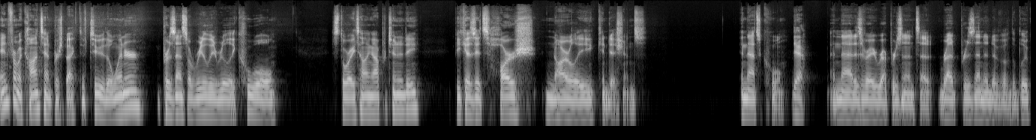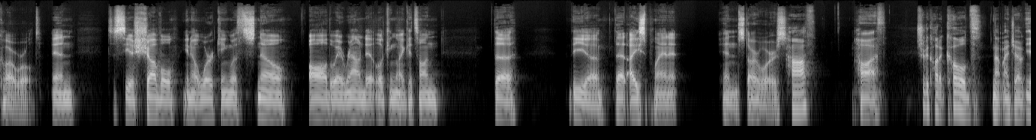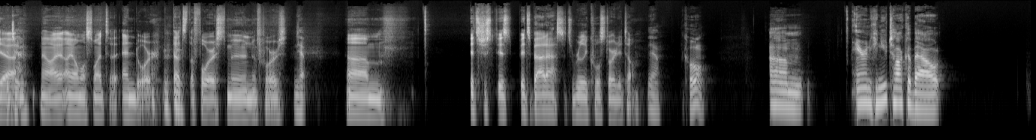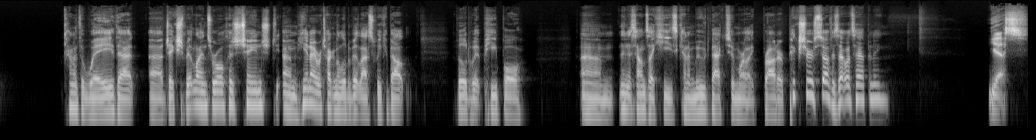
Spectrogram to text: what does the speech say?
And from a content perspective, too, the winter presents a really, really cool storytelling opportunity because it's harsh, gnarly conditions. And that's cool. Yeah. And that is very representative representative of the blue car world. And to see a shovel, you know, working with snow all the way around it, looking like it's on the the uh that ice planet in Star Wars. Hoth Hoth. should have called it cold. Not my joke. Yeah. Continue. No, I, I almost went to Endor, but that's the forest moon, of course. Yep. Um, it's just it's it's badass. It's a really cool story to tell. Yeah. Cool. Um, Aaron, can you talk about kind of the way that uh, Jake Schmidtline's role has changed? Um, he and I were talking a little bit last week about BuildWitt People. Um, and it sounds like he's kind of moved back to more like broader picture stuff. Is that what's happening? Yes.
